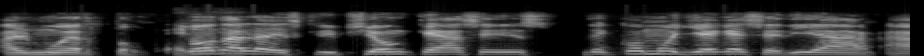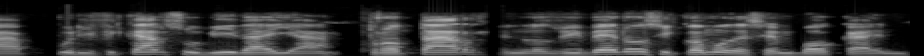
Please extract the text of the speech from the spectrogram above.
al muerto. Toda la descripción que hace es de cómo llega ese día a purificar su vida y a trotar en los viveros y cómo desemboca en...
